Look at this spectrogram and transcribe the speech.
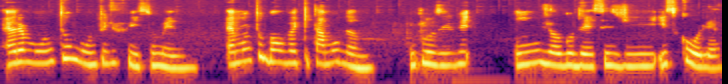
era muito, muito difícil mesmo. É muito bom ver que tá mudando. Inclusive, um jogo desses de escolha,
